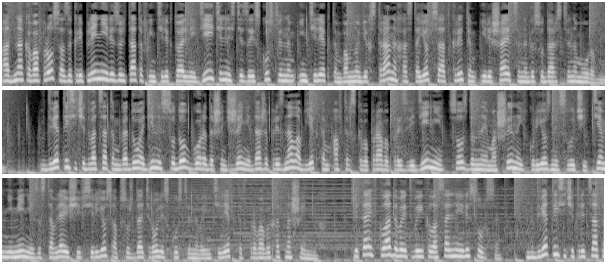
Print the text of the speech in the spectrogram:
Однако вопрос о закреплении результатов интеллектуальной деятельности за искусственным интеллектом во многих странах остается открытым и решается на государственном уровне. В 2020 году один из судов города Шэньчжэне даже признал объектом авторского права произведение, созданное машиной, курьезный случай, тем не менее заставляющий всерьез обсуждать роль искусственного интеллекта в правовых отношениях. Китай вкладывает в свои колоссальные ресурсы, к 2030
